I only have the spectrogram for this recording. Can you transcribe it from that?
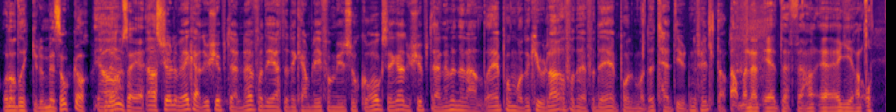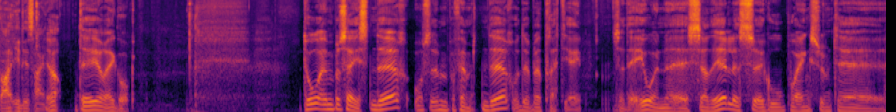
Og da drikker du med sukker, er det du sier. ja, selv om jeg hadde jo kjøpt denne, fordi at det kan bli for mye sukker også, så jeg hadde jo kjøpt denne, men den andre er på en måte kulere for det, for det er på en måte Teddy uten filter. Ja, men den er tøff. Jeg gir han åtte i design. Ja, det gjør jeg òg. Da er vi på 16 der, og så er vi på 15 der, og det blir 31. Så det er jo en eh, særdeles eh, god poengsum til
